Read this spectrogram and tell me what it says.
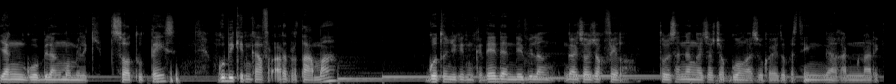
yang gue bilang memiliki suatu taste. Gue bikin cover art pertama, gue tunjukin ke dia dan dia bilang nggak cocok Phil. Tulisannya nggak cocok gue nggak suka. Itu pasti nggak akan menarik.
